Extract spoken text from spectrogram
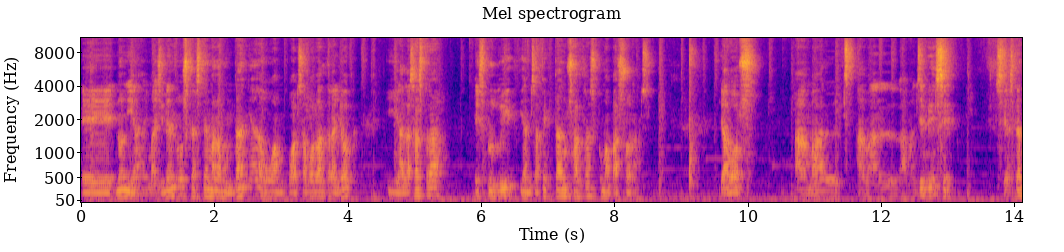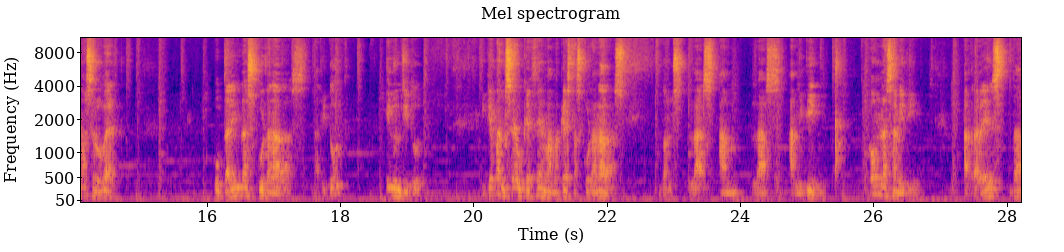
eh, no n'hi ha. Imaginem-nos que estem a la muntanya o en qualsevol altre lloc i el desastre és produït i ens afecta a nosaltres com a persones. Llavors, amb el, amb el, amb el GPS, si estem a cel obert, obtenim les coordenades latitud i longitud. I què penseu que fem amb aquestes coordenades? Doncs les, am, les emitim. Com les emitim? A través de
